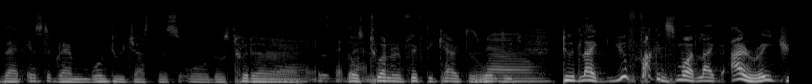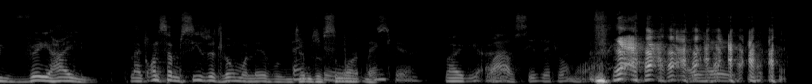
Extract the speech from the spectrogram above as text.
that Instagram won't do justice, or those Twitter, Yeah, uh, those 250 characters won't do. No. Dude, like you fucking smart. Like I rate you very highly. Like on some Sizwe Dlomo level in Thank terms of smartness. Thank you. Like uh, Wow, Sizwe Dlomo.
